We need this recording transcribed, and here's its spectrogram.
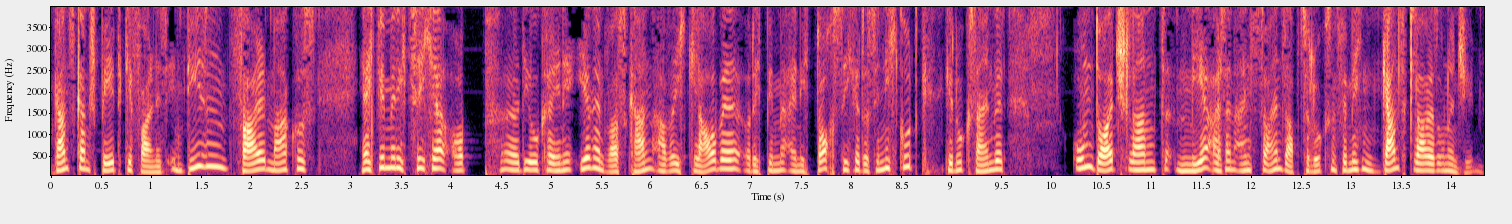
ganz, ganz spät gefallen ist. In diesem Fall, Markus, Ja, ich bin mir nicht sicher, ob äh, die Ukraine irgendwas kann, aber ich glaube, oder ich bin mir eigentlich doch sicher, dass sie nicht gut genug sein wird, um Deutschland mehr als ein 1 zu 1 abzuluxen. Für mich ein ganz klares Unentschieden.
